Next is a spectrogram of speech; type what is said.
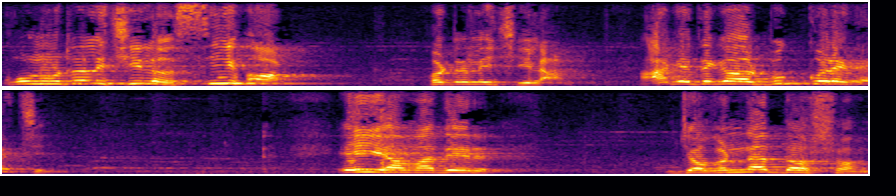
কোন হোটেলে ছিল? সি হট হোটেলে ছিলাম। আগে থেকে আর বুক করে গেছে। এই আমাদের জগন্নাথ দর্শন।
